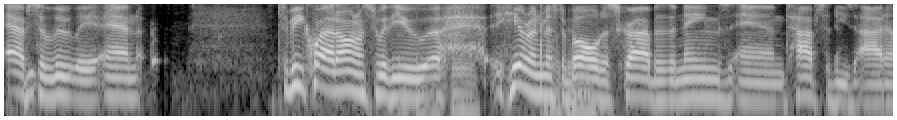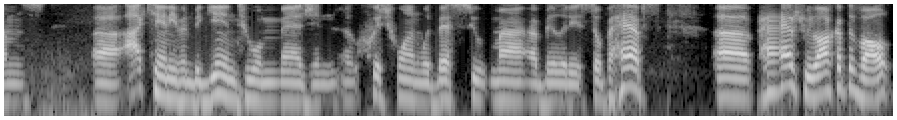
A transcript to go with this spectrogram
Absolutely. And to be quite honest with you, uh, hearing Mr. Ball describe the names and types of these items, uh, I can't even begin to imagine uh, which one would best suit my abilities. So perhaps, uh, perhaps we lock up the vault.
